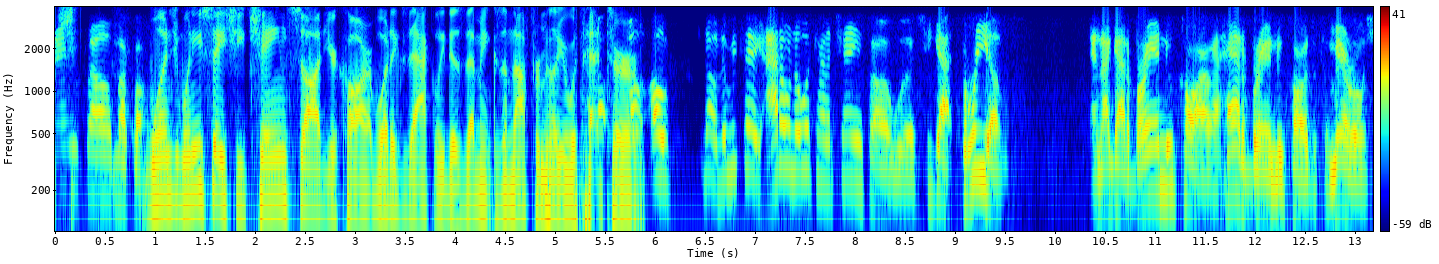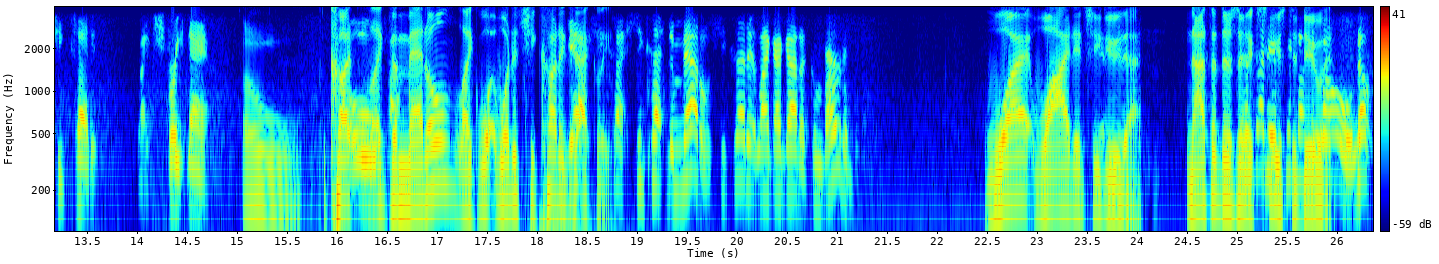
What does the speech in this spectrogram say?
Chainsawed my car. When when you say she chainsawed your car, what exactly does that mean? Because I'm not familiar with that oh, term. Oh, oh, no, let me tell you, I don't know what kind of chainsaw it was. She got three of them. And I got a brand new car. I had a brand new car, the Camaro, and she cut it, like straight down. Oh. Cut oh, like the metal? Like what? What did she cut exactly? Yeah, she, cut, she cut the metal. She cut it like I got a convertible. Why? Why did she do that? Not that there's an Because I didn't excuse to do it. phone. No,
